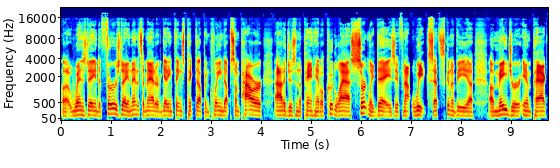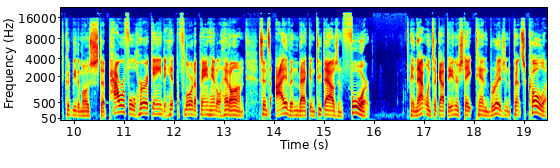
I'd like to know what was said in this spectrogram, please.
uh, Wednesday into Thursday. And then it's a matter of getting things picked up and cleaned up. Some power outages in the panhandle could last certainly days, if not weeks. That's going to be a, a, major impact. Could be the most uh, powerful hurricane to hit the Florida panhandle head on since Ivan back in 2004. And that one took out the Interstate 10 bridge into Pensacola.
